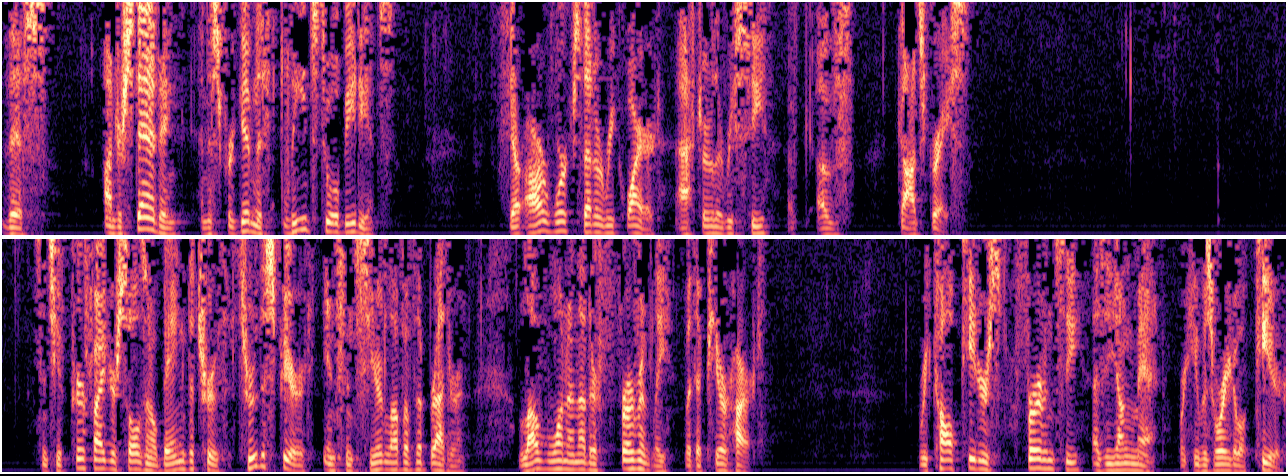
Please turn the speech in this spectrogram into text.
this understanding and this forgiveness leads to obedience. There are works that are required after the receipt of, of God's grace. Since you've purified your souls in obeying the truth through the Spirit in sincere love of the brethren, love one another fervently with a pure heart. Recall Peter's fervency as a young man, where he was worried about Peter.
